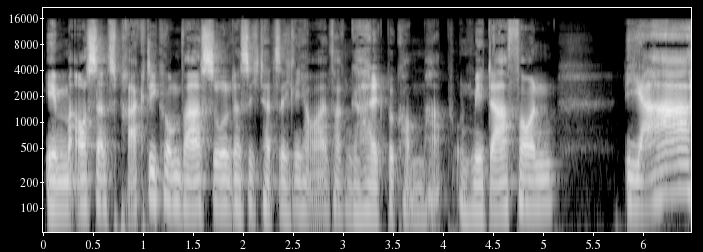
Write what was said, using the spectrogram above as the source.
Im Auslandspraktikum war es so, dass ich tatsächlich auch einfach ein Gehalt bekommen habe und mir davon, ja,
